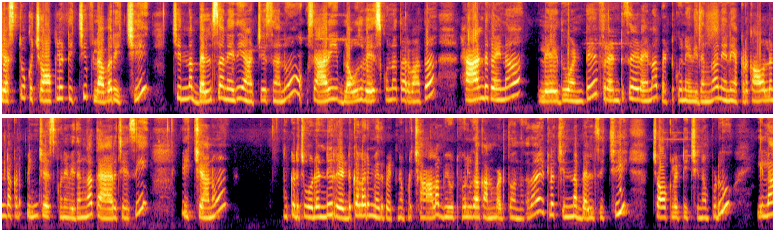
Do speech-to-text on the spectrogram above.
జస్ట్ ఒక చాక్లెట్ ఇచ్చి ఫ్లవర్ ఇచ్చి చిన్న బెల్స్ అనేది యాడ్ చేశాను. శారీ బ్లౌజ్ వేసుకున్న తర్వాత హ్యాండ్కైనా లేదు అంటే ఫ్రంట్ సైడ్ అయినా పెట్టుకునే విధంగా నేను ఎక్కడ కావాలంటే అక్కడ పిన్ చేసుకునే విధంగా తయారు చేసి ఇచ్చాను. ఇక్కడ చూడండి రెడ్ కలర్ మీద పెట్టినప్పుడు చాలా బ్యూటిఫుల్గా కనబడుతుంది కదా. ఇట్లా చిన్న బెల్స్ ఇచ్చి చాక్లెట్ ఇచ్చినప్పుడు ఇలా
